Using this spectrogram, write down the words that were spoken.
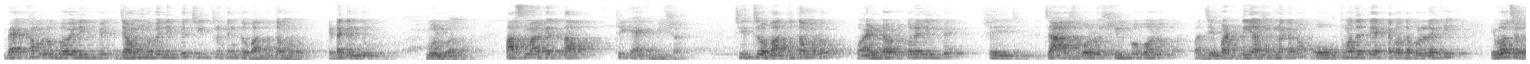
ব্যাখ্যামূলকভাবে লিখবে, যেমনভাবে লিখবে, চিত্র কিন্তু বাধ্যতামূলক। এটা কিন্তু মূল কথা। পাস মার্কের তাও ঠিক এক বিষয়। চিত্র বাধ্যতামূলক পয়েন্ট আউট করে লিখবে সেই চাষ বলো, শিল্প বলো, বা যে পার্ট দিয়ে আসুক না কেন, ও তোমাদেরকে একটা কথা বলে রাখি, এবছর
